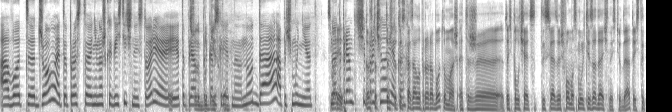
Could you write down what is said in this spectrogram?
А вот э, Джома это просто немножко эгоистичная история, и это прям конкретно. Ну да, а почему нет? Смотри, ну это прям То про что, то, человека. что ты сказала про работу, Маш, это же, то есть, получается, ты связываешь ФОМа с мультизадачностью, да? То есть ты,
